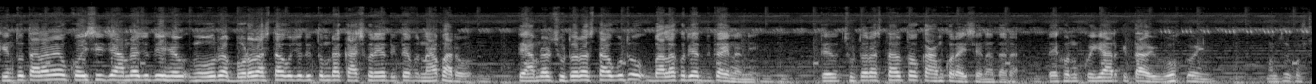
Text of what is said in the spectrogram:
কিন্তু তারাও কইছি যে আমরা যদি ওরা বড় রাস্তাও যদি তোমরা কাজ করিয়া দিতে না পারো তে আমরা ছোট রাস্তাও বালা করিয়া দিতাই না নি। তে ছোট রাস্তাও তো কাম করাইছে না তারা। তো এখন কই আর কি তা হইব কই মানুষের কষ্ট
